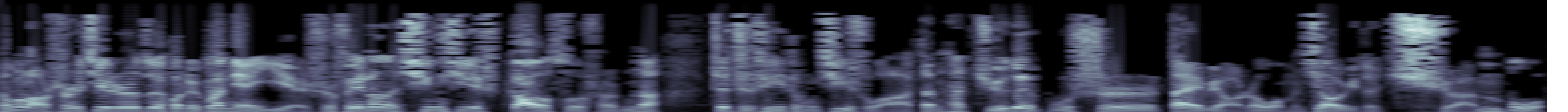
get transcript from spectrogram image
陈峰老师其实最后这观点也是非常的清晰，告诉什么呢？这只是一种技术啊，但它绝对不是代表着我们教育的全部。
